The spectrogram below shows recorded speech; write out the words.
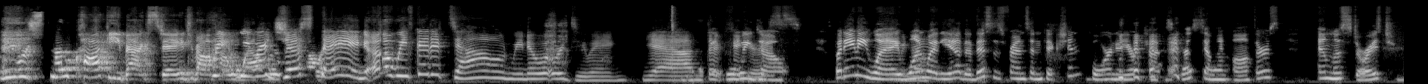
we were so cocky backstage about we, how we well were we're just going. saying, oh, we've got it down. We know what we're doing. Yeah, that Well, we don't. But anyway, We one know. way or the other, this is Friends in Fiction for New York Times bestselling authors, endless stories to,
